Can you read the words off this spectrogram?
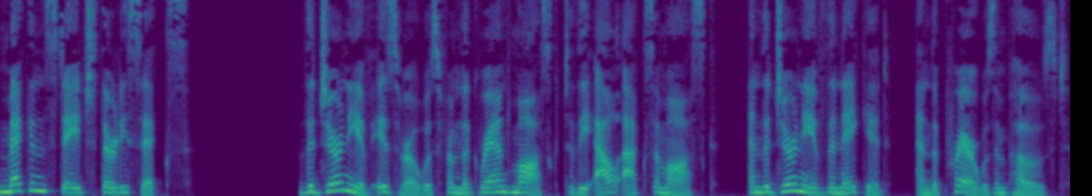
Meccan Stage 36 The journey of Isra was from the Grand Mosque to the Al-Aqsa Mosque, and the journey of the naked, and the prayer was imposed.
